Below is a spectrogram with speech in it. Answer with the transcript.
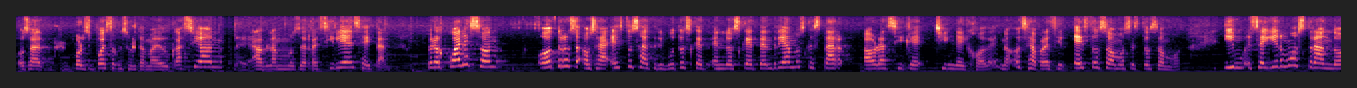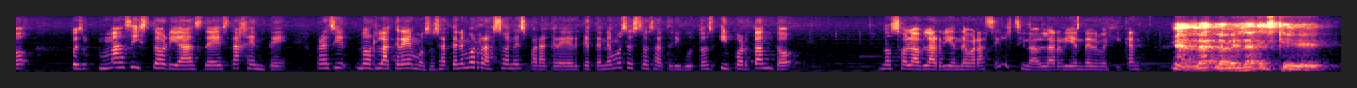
o sea, por supuesto que es un tema de educación, eh, hablamos de resiliencia y tal, pero ¿cuáles son otros, o sea, estos atributos que, en los que tendríamos que estar ahora sí que chinga y jode, ¿no? O sea, para decir, estos somos, estos somos. Y seguir mostrando, pues, más historias de esta gente para decir, nos la creemos, o sea, tenemos razones para creer que tenemos estos atributos y por tanto, no solo hablar bien de Brasil, sino hablar bien del mexicano. La, la verdad es que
